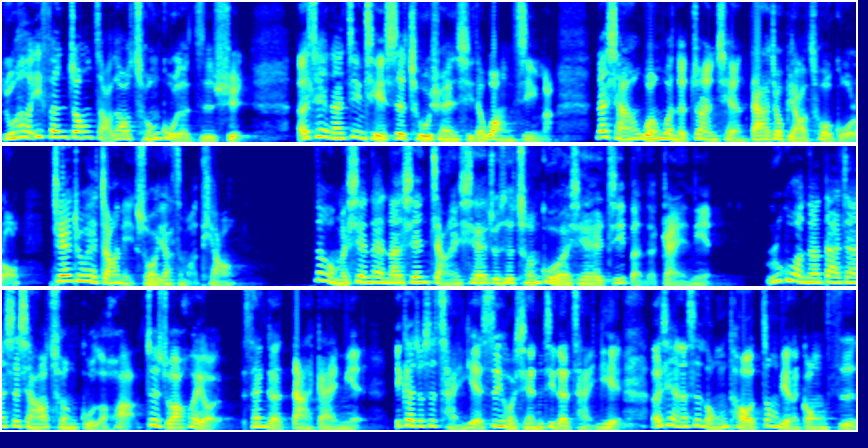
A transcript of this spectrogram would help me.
如何一分钟找到存股的资讯。而且呢，近期是除权息的旺季嘛，那想要稳稳的赚钱，大家就不要错过喽。今天就会教你说要怎么挑。那我们现在呢，先讲一些就是存股的一些基本的概念。如果呢，大家是想要存股的话，最主要会有三个大概念。一个就是产业是有前景的产业，而且呢是龙头重点的公司，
